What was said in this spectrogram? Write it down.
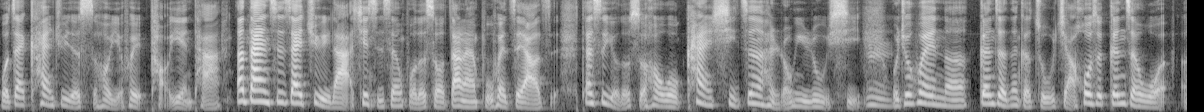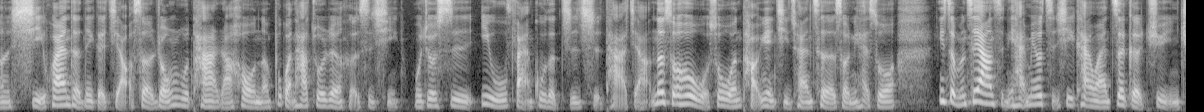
我在看剧的时候也会讨厌他。那当然是在剧里啦，现实生活的时候当然不会这样子。但是有的时候我看戏真的很容易入戏，嗯，我就会呢跟着那个主角，或是跟着我呃喜欢的那个角色融入他，然后呢不管他做任何事情，我就是义无反顾的支持他。这样那时候我说我很讨厌吉川彻的时候，你还说你怎么这样子？你还没有仔细看完这个剧，你就。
